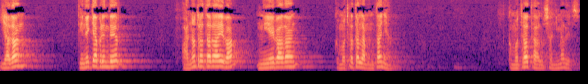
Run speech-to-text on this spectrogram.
Y Adán tiene que aprender a no tratar a Eva, ni Eva a Adán, como trata la montaña, como trata a los animales.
